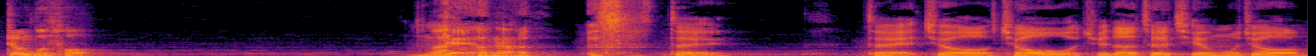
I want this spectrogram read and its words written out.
真不错。对，对，对，就就我觉得这个节目就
